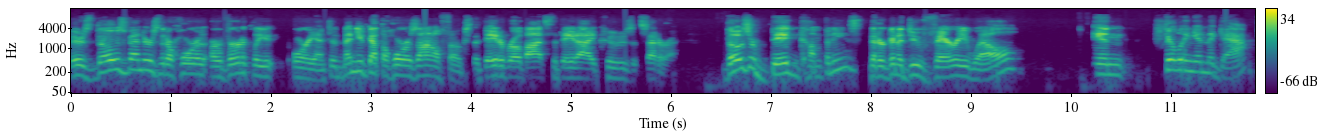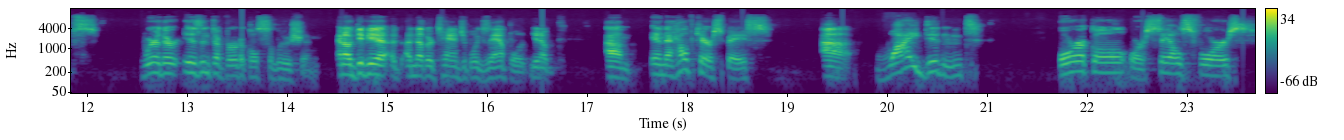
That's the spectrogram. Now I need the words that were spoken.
there's those vendors that are hor- are vertically oriented. Then you've got the horizontal folks, the data robots, the Dataikus, et cetera. Those are big companies that are going to do very well in filling in the gaps where there isn't a vertical solution. And I'll give you a, another tangible example. You know, um, in the healthcare space, uh, why didn't Oracle or Salesforce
